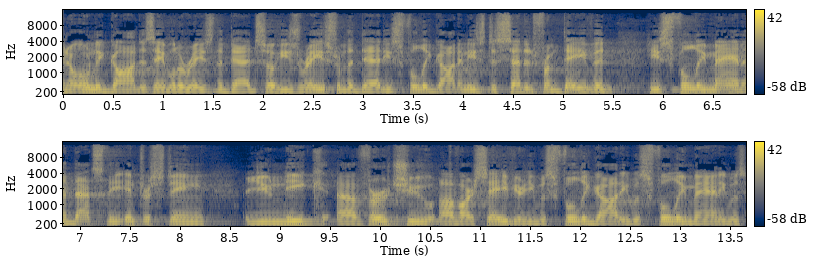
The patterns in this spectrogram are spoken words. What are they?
know, only God is able to raise the dead. So he's raised from the dead. He's fully God. And he's descended from David. He's fully man. And that's the interesting unique uh, virtue of our Savior. He was fully God, He was fully man, He was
